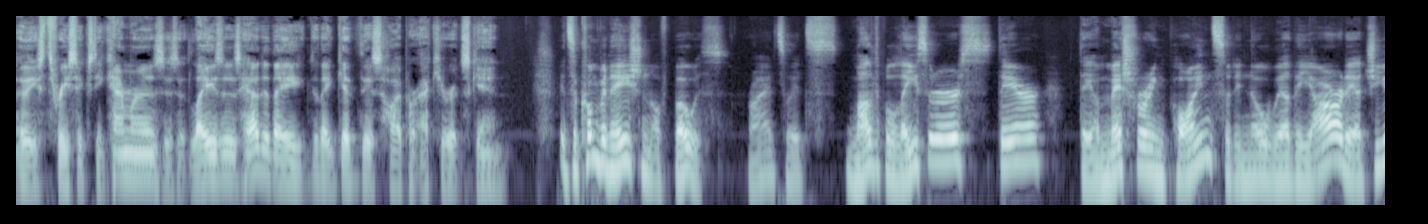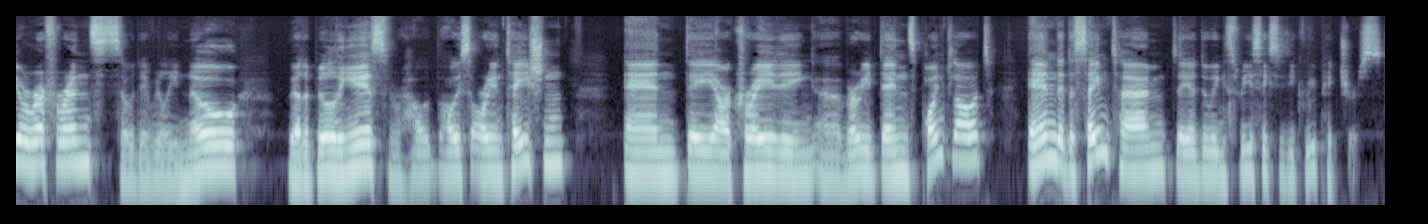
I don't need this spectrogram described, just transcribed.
are these 360 cameras? Is it lasers? How do they do they get this hyper accurate scan? It's a combination of both, right? So it's multiple lasers there. They are measuring points, so they know where they are. They are geo-referenced, so they really know where the building is, how, how is the orientation, and they are creating a very dense point cloud and at the same time, they are doing 360 degree pictures.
